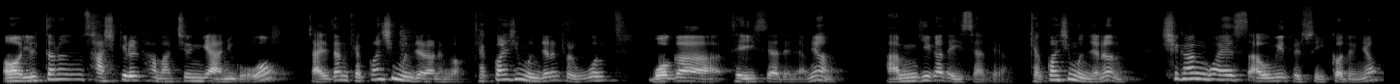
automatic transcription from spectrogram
어, 일단은 40개를 다 맞히는 게 아니고 자 일단 객관식 문제라는 거 객관식 문제는 결국은 뭐가 돼 있어야 되냐면 암기가 돼 있어야 돼요. 객관식 문제는 시간과의 싸움이 될 수 있거든요.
